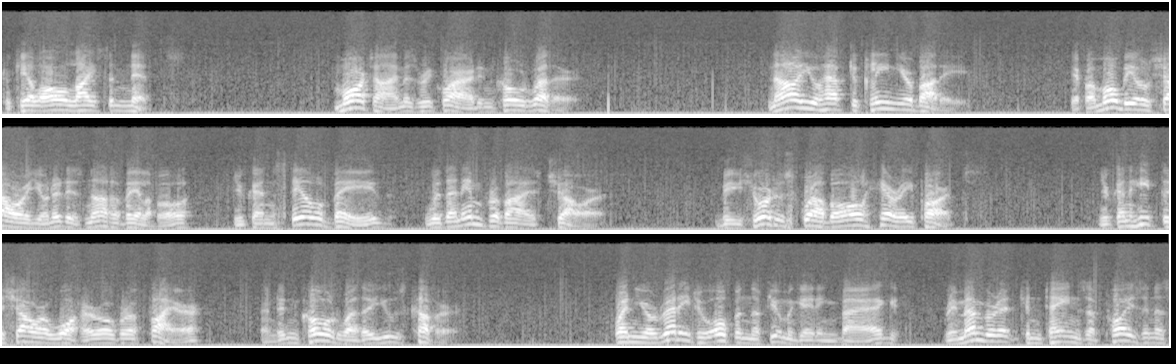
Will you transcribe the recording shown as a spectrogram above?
to kill all lice and nits. More time is required in cold weather. Now you have to clean your body. If a mobile shower unit is not available, you can still bathe with an improvised shower. Be sure to scrub all hairy parts. You can heat the shower water over a fire, and in cold weather use cover. When you're ready to open the fumigating bag, remember it contains a poisonous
